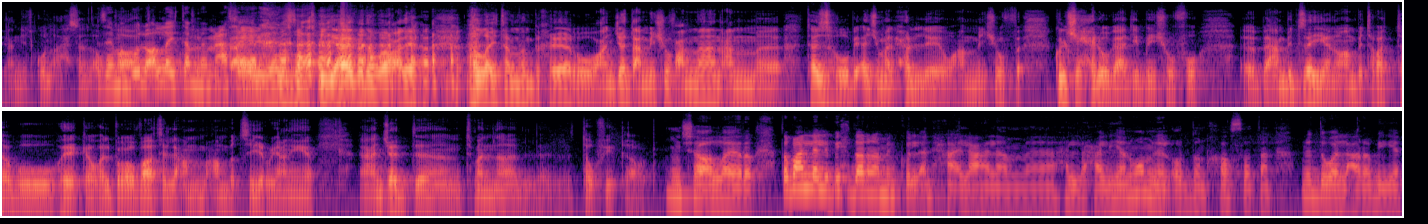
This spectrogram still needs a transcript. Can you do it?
يعني تكون أحسن الاوقات زي ما بيقولوا الله يتمم على خير. أيوه بالضبط. هي هاي بدور عليها. الله يتمم بخير وعن جد عم نشوف عمان عم تزهو بأجمل حلة وعم نشوف كل شيء حلو قاعدين بنشوفه عم بتزين وعم بترتب وهيك وهالبروفات اللي عم عم بتصير. يعني عن جد نتمنى التوفيق يا رب. إن شاء الله يا رب. طبعا للي بيحضرنا من كل أنحاء العالم هلأ حاليا ومن الأردن خاصة من الدول العربية.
